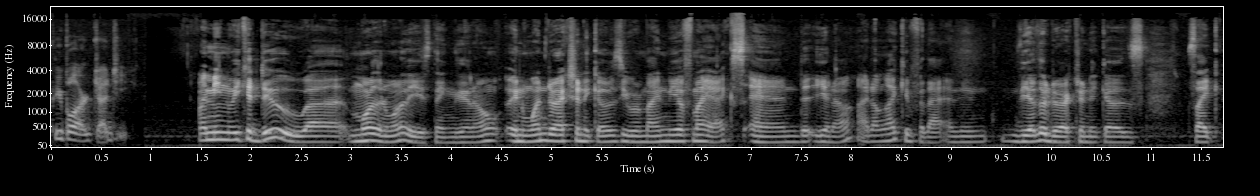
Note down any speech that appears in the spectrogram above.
people are judgy. I mean, we could do uh, more than one of these things, you know. In one direction, it goes, "You remind me of my ex," and you know, I don't like you for that. And in the other direction, it goes, "It's like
